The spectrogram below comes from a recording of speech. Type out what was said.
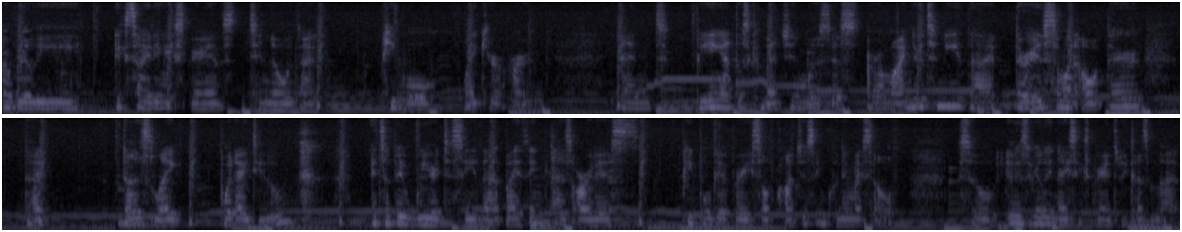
a really exciting experience to know that people like your art. And being at this convention was just a reminder to me that there is someone out there that does like what I do. it's a bit weird to say that, but I think as artists, people get very self-conscious, including myself. So it was a really nice experience because of that.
